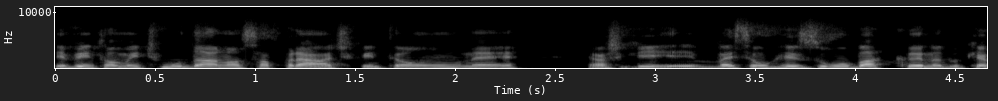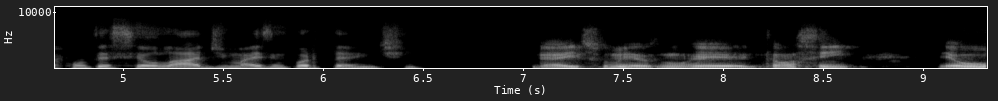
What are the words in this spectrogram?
eventualmente mudar a nossa prática. Então, né, eu acho que vai ser um resumo bacana do que aconteceu lá de mais importante. É isso mesmo, Rê. Então, assim, eu,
